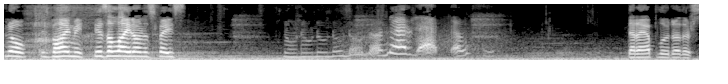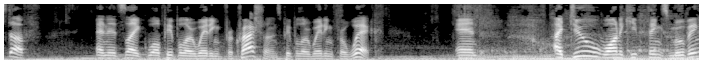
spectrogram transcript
no, he's behind me. He has a light on his face. That I upload other stuff, and it's like, well, people are waiting for Crashlands, people are waiting for Wick, and I do want to keep things moving,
